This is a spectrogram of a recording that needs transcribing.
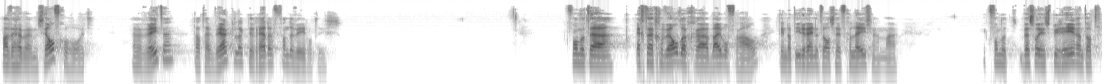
maar we hebben hem zelf gehoord. En we weten dat hij werkelijk de redder van de wereld is. Ik vond het uh, echt een geweldig uh, Bijbelverhaal. Ik denk dat iedereen het wel eens heeft gelezen, maar ik vond het best wel inspirerend dat,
